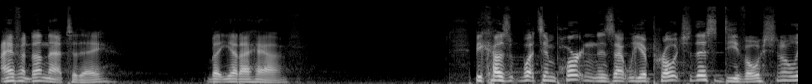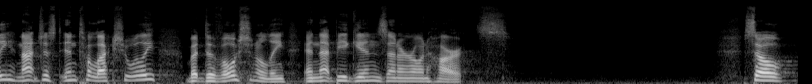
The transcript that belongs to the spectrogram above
I haven't done that today, but yet I have. Because what's important is that we approach this devotionally, not just intellectually, but devotionally, and that begins in our own hearts. So,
